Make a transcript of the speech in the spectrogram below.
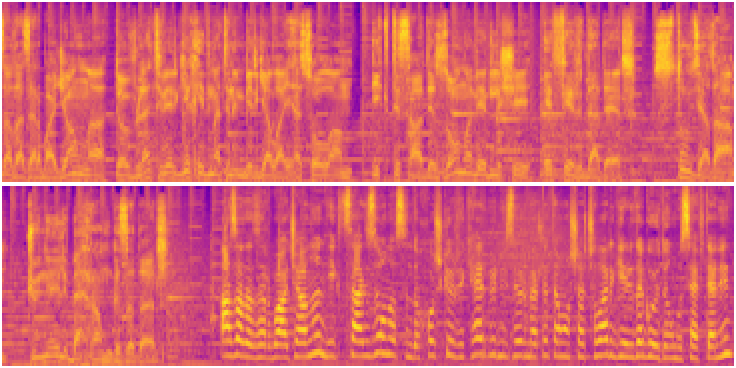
Azad Azərbaycanla Dövlət Vergi Xidmətinin birgə layihəsi olan İqtisadi Zona verilişi efirdədir. Studiyada Günel Bəhram qızıdır. Azad Azərbaycanın iqtisadi zonasında xoş gördük. Hər birinizi hörmətli tamaşaçılar geridə qoyduğumuz həftənin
